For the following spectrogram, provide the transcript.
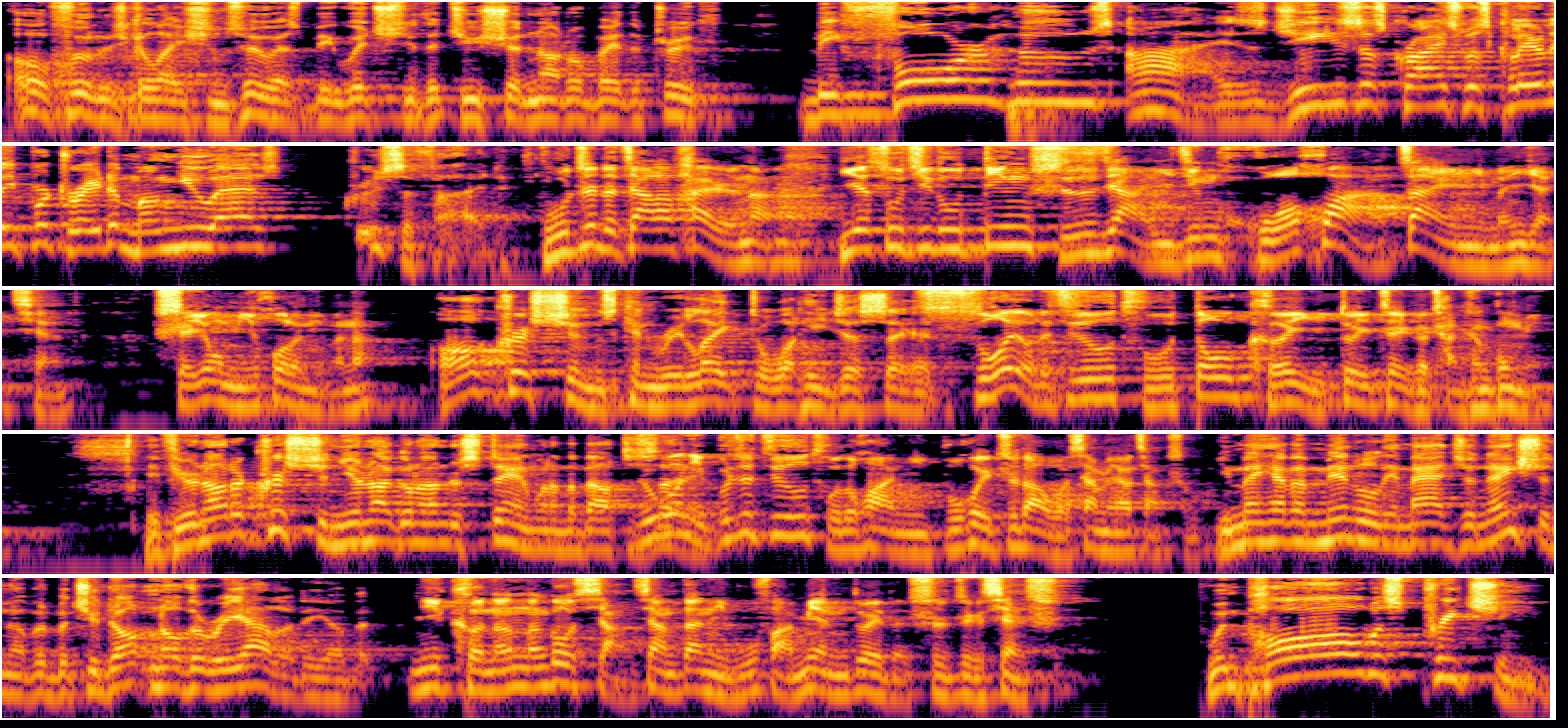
O foolish Galatians, who has bewitched you that you should not obey the truth? Before whose eyes Jesus Christ was clearly portrayed among you as crucified. 无知的加拉太人呐、耶稣基督钉十字架已经活化在你们眼前，谁又迷惑了你们呢？ All Christians can relate to what he just said. 所有的基督徒都可以对这个产生共鸣。 If you're not a Christian, you're not going to understand what I'm about to 如果你 say. 不是基督徒的话，你不会知道我下面要讲什么。 You may have a mental imagination of it, but you don't know the reality of it. 你可能能够想象，但你无法面对的是这个现实。 When Paul was preaching,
